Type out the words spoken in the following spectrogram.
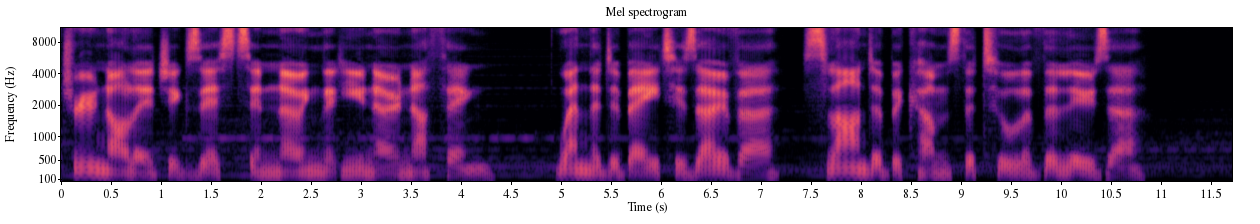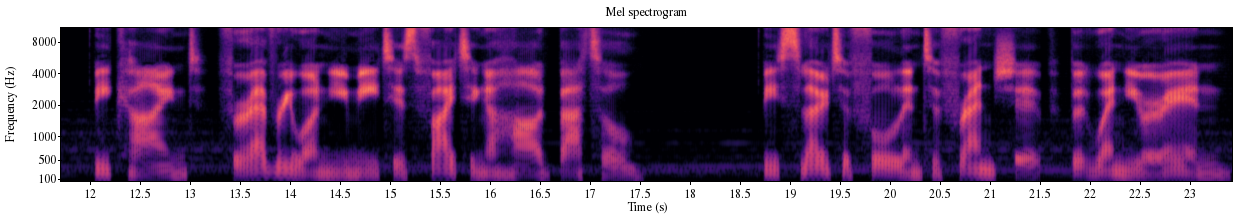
True knowledge exists in knowing that you know nothing. When the debate is over, slander becomes the tool of the loser. Be kind, for everyone you meet is fighting a hard battle. Be slow to fall into friendship, but when you are in,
